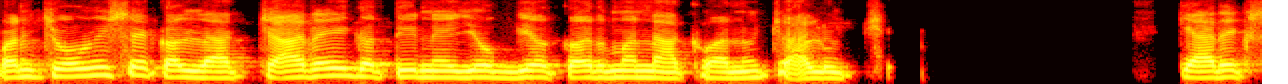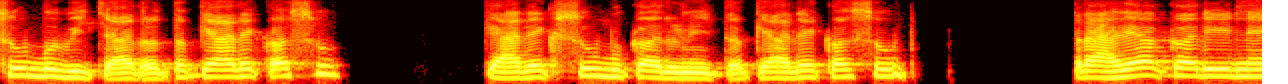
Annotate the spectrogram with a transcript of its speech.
પણ ચોવીસે કલાક ચારેય ગતિને યોગ્ય કર્મ નાખવાનું ચાલુ જ છે. ક્યારેક શુભ વિચારો તો ક્યારેક અશુભ, ક્યારેક શુભ કરણી તો ક્યારેક અશુભ. પ્રાય કરીને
